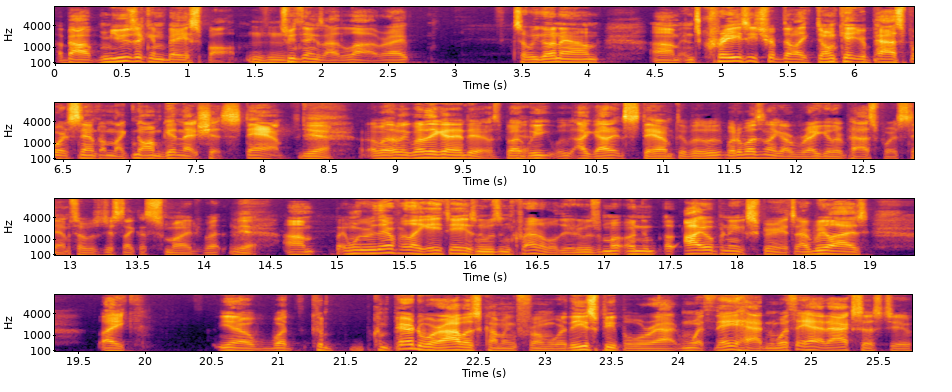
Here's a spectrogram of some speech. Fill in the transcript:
about music and baseball. Mm-hmm. Two things I love, right? So we go down. Um, and it's crazy trip. They're like, "Don't get your passport stamped." I'm like, "No, I'm getting that shit stamped." Yeah. What, what are they gonna do? But we, I got it stamped. It was, but it wasn't like a regular passport stamp, so it was just like a smudge. But Yeah. um, but we were there for like eight days, and it was incredible, dude. It was an eye-opening experience. I realized, like, you know, what com- compared to where I was coming from, where these people were at, and what they had, and what they had access to,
